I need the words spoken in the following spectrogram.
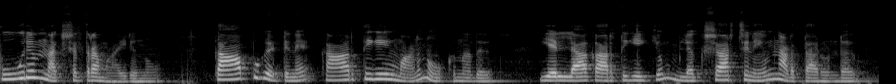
പൂരം നക്ഷത്രമായിരുന്നു. കാപ്പുകെട്ടിന് കാർത്തികയുമാണ് നോക്കുന്നത്. എല്ലാ കാർത്തികയ്ക്കും ലക്ഷാർച്ചനയും നടത്താറുണ്ട്.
